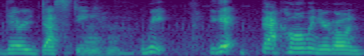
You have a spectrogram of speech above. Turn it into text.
very dusty. Mhm. We you get back home and you're going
